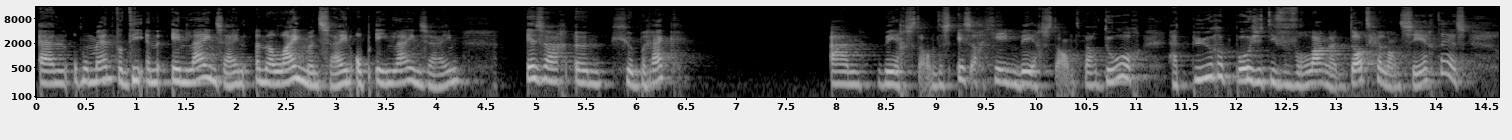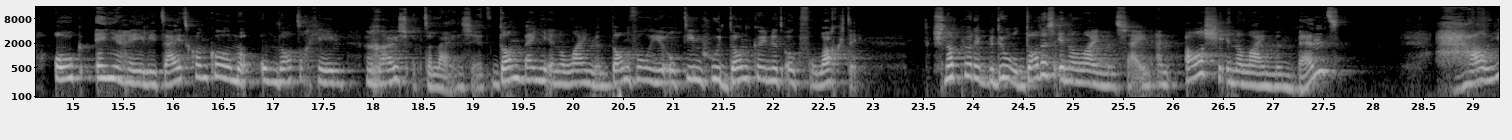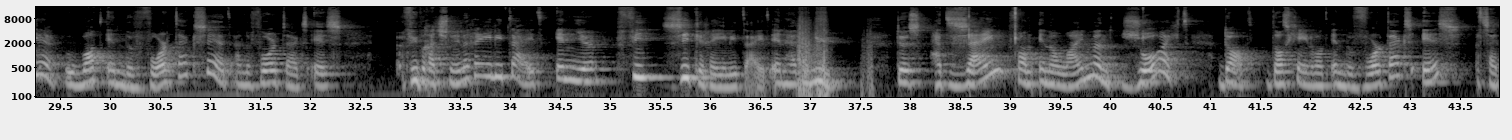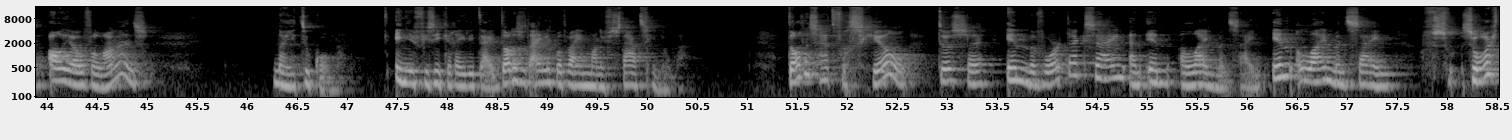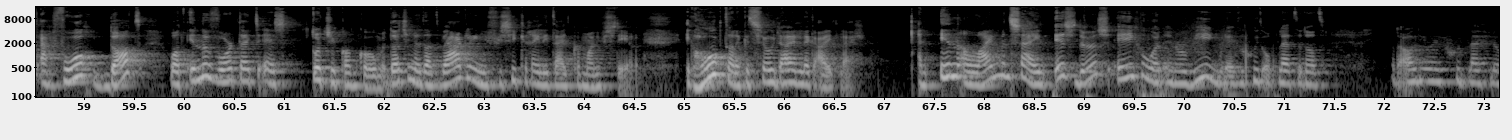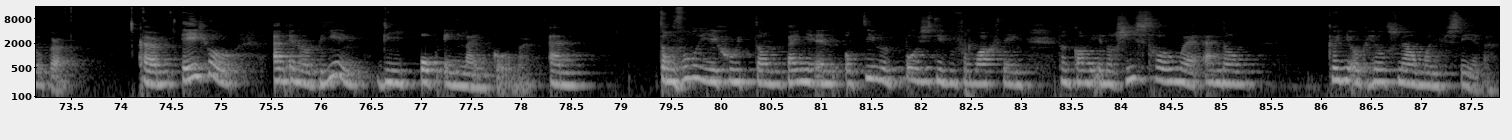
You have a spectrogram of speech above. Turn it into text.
En op het moment dat die in één lijn zijn, een alignment zijn, op één lijn zijn, is er een gebrek aan weerstand. Dus is er geen weerstand, waardoor het pure positieve verlangen dat gelanceerd is, ook in je realiteit kan komen, omdat er geen ruis op de lijn zit. Dan ben je in alignment, dan voel je je ultiem goed, dan kun je het ook verwachten. Snap je wat ik bedoel? Dat is in alignment zijn. En als je in alignment bent, haal je wat in de vortex zit. En de vortex is vibrationele realiteit in je fysieke realiteit, in het nu. Dus het zijn van in alignment zorgt dat datgene wat in de vortex is, het zijn al jouw verlangens, naar je toe komen. In je fysieke realiteit. Dat is uiteindelijk wat wij een manifestatie noemen. Dat is het verschil tussen in de vortex zijn en in alignment zijn. In alignment zijn zorgt ervoor dat wat in de vortex is tot je kan komen. Dat je het daadwerkelijk in je fysieke realiteit kan manifesteren. Ik hoop dat ik het zo duidelijk uitleg. En in alignment zijn is dus ego en inner being. Moet even goed opletten dat de audio even goed blijft lopen. Um, ego en inner being die op één lijn komen. En dan voel je je goed, dan ben je in ultieme positieve verwachting. Dan kan die energie stromen en dan kun je ook heel snel manifesteren.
